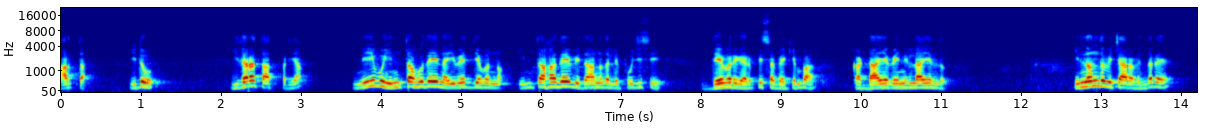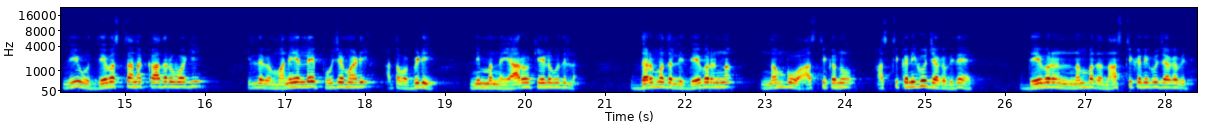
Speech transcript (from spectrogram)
ಅರ್ಥ. ಇದು ಇದರ ತಾತ್ಪರ್ಯ. ನೀವು ಇಂತಹುದೇ ನೈವೇದ್ಯವನ್ನು ಇಂತಹದೇ ವಿಧಾನದಲ್ಲಿ ಪೂಜಿಸಿ ದೇವರಿಗೆ ಅರ್ಪಿಸಬೇಕೆಂಬ ಕಡ್ಡಾಯವೇನಿಲ್ಲ ಎಂದು. ಇನ್ನೊಂದು ವಿಚಾರವೆಂದರೆ, ನೀವು ದೇವಸ್ಥಾನಕ್ಕಾದರೂ ಹೋಗಿ, ಇಲ್ಲವೇ ಮನೆಯಲ್ಲೇ ಪೂಜೆ ಮಾಡಿ ಅಥವಾ ಬಿಡಿ, ನಿಮ್ಮನ್ನು ಯಾರೂ ಕೇಳುವುದಿಲ್ಲ. ಧರ್ಮದಲ್ಲಿ ದೇವರನ್ನು ನಂಬುವ ಆಸ್ತಿಕನೂ, ಆಸ್ತಿಕನಿಗೂ ಜಾಗವಿದೆ. ದೇವರನ್ನು ನಂಬದ ನಾಸ್ತಿಕನಿಗೂ ಜಾಗವಿದೆ.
